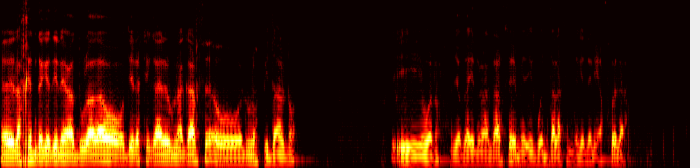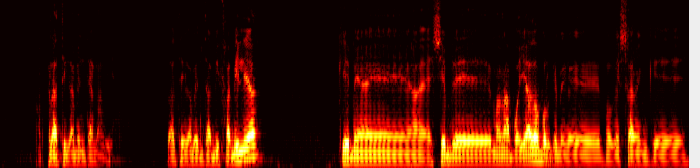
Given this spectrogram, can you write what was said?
eh, la gente que tienes a tu lado o tienes que caer en una cárcel o en un hospital, ¿no? Y bueno, yo caí en una cárcel y me di cuenta de la gente que tenía afuera. Prácticamente a nadie. Prácticamente a mi familia, que me, eh, siempre me han apoyado porque, me- porque saben que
